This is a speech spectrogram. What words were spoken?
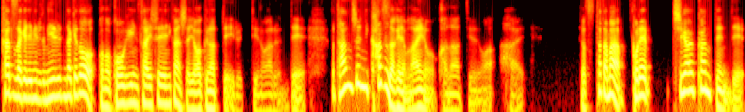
数だけで見ると見えるんだけど、この攻撃の耐性に関しては弱くなっているっていうのがあるんで、単純に数だけでもないのかなっていうのは、はい。ただまあ、これ、違う観点で、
